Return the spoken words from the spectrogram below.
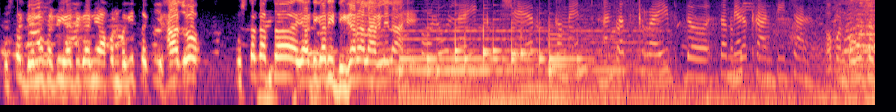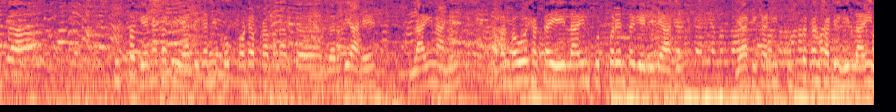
पुस्तक घेण्यासाठी या ठिकाणी आपण बघितलं की हा जो पुस्तकांचा या ठिकाणी ढिगारा लागलेला आहे. आपण बघू शकता पुस्तक घेण्यासाठी या ठिकाणी खूप मोठ्या प्रमाणात गर्दी आहे लाईन आहे. आपण बघू शकता ही लाईन कुठपर्यंत गेलेली आहे. या ठिकाणी पुस्तकांसाठी ही लाईन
